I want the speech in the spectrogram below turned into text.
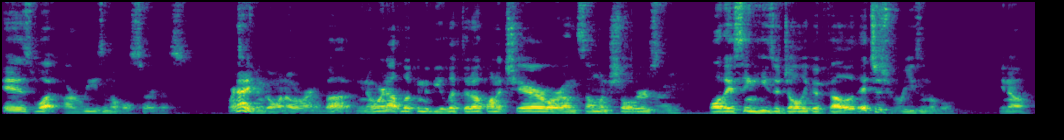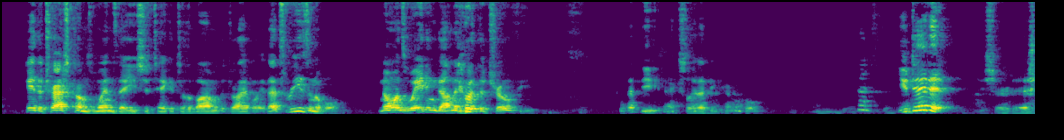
is what? Our reasonable service. We're not even going over and above. You know, we're not looking to be lifted up on a chair or on someone's shoulders right. while they sing He's a Jolly Good Fellow. It's just reasonable. You know, hey, the trash comes Wednesday. You should take it to the bottom of the driveway. That's reasonable. No one's waiting down there with the trophy. That'd be, actually, that'd be kind of cool. You did it. I sure did.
